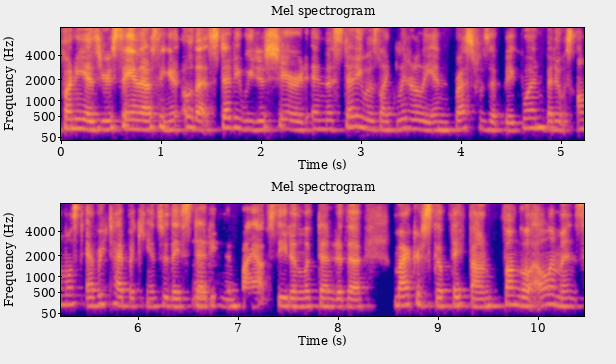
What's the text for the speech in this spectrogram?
funny as you're saying that, I was thinking, oh, that study we just shared. And the study was like literally, and breast was a big one, but it was almost every type of cancer they studied mm-hmm. and biopsied and looked under the microscope, they found fungal elements.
